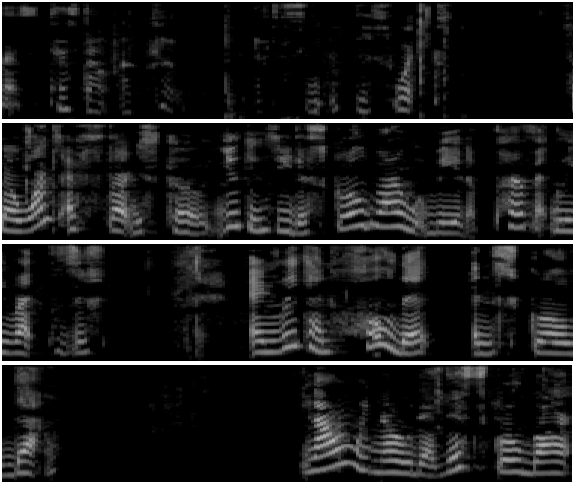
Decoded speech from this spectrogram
let's test out a code to see if this works. So once I've started this code, you can see the scroll bar will be in a perfectly right position. And we can hold it and scroll down. Now we know that this scroll bar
